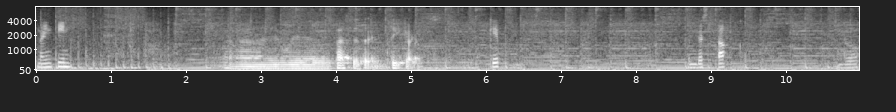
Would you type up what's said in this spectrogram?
19. I will pass the turn. 3 cards. On the stack. Go.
